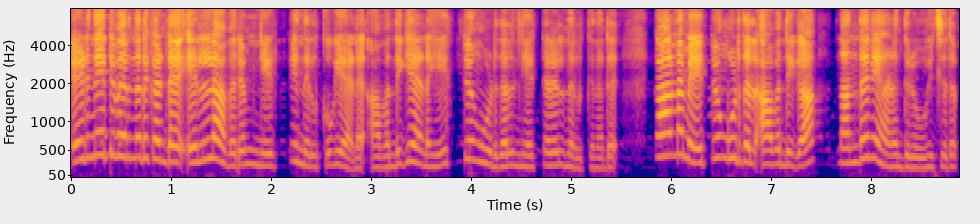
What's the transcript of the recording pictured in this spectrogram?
എഴുന്നേറ്റ് വരുന്നത് കണ്ട് എല്ലാവരും ഞെട്ടി നിൽക്കുകയാണ്. അവന്തികയാണ് ഏറ്റവും കൂടുതൽ ഞെട്ടലിൽ നിൽക്കുന്നത്. കാരണം ഏറ്റവും കൂടുതൽ അവന്തിക നന്ദനെയാണ് ദ്രോഹിച്ചത്.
